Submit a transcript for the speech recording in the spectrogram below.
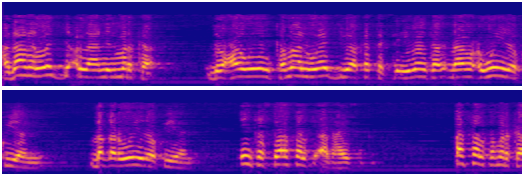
haddaadan la jeclaanin marka de waxaa weyan kamaal waajibaa ka tagtay iimaankaa dhaawac weynaa ku yaalo dhaqar weynaa ku yaalo inkastoo asalki aada haysato asalka marka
